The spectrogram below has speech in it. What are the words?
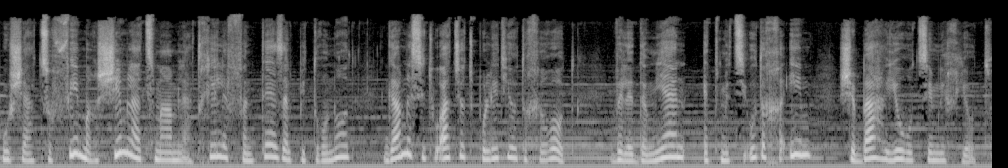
הוא שהצופים מרשים לעצמם להתחיל לפנטז על פתרונות גם לסיטואציות פוליטיות אחרות, ולדמיין את מציאות החיים שבה היו רוצים לחיות.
